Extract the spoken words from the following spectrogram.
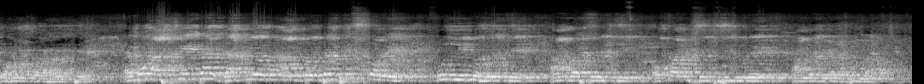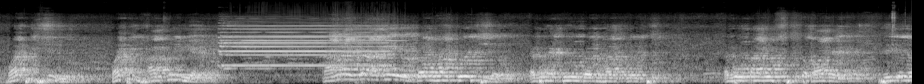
গ্রহণ করা হয়েছে। এবং আজকে এটা জাতীয় এবং আন্তর্জাতিক স্তরে উন্নীত হয়েছে। আমরা শুনেছি অপারেশন সিঁদুরে আমরা যেটা বললাম what is sindoor what is Armenian তারা এটা আগে ব্যবহার করেছিল এবং এখনও ব্যবহার করেছে। এবং তার অস্তিত্ব পাবে সেই জন্য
